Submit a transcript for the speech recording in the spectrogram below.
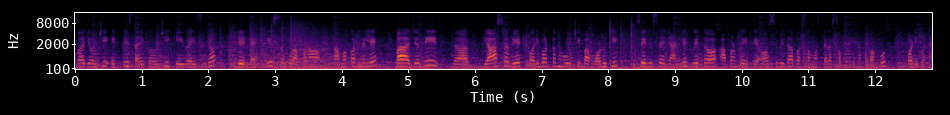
কুযাচ্ছে একত্রিশ তারিখ হচ্ছে কেওয়াইসির ডেডলাইন এসবু আপনার কাম করে বা যদি গ্যাস রেট পরিবর্তন হচ্ছে বা বড়ুচি সে বিষয়ে জাঁলে হুয়েত আপনার এতে অসুবিধা বা সমস্যার সম্মুখীন হওয়া পড়ব না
